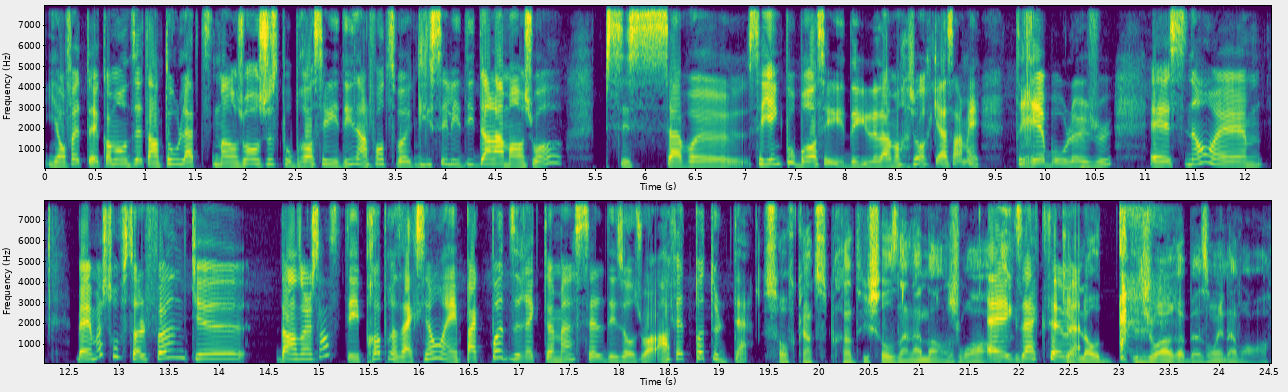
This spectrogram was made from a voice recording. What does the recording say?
Ils ont fait, euh, comme on disait tantôt, la petite mangeoire juste pour brasser les dés. Dans le fond, tu vas glisser les dés dans la mangeoire. Puis ça va. C'est rien que pour brasser les dés, là, la mangeoire ça, mais très beau le jeu. Sinon, ben moi, je trouve ça le fun que dans un sens, tes propres actions n'impactent pas directement celles des autres joueurs. En fait, pas tout le temps. Sauf quand tu prends tes choses dans la mangeoire. Exactement. Que l'autre joueur a besoin d'avoir.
